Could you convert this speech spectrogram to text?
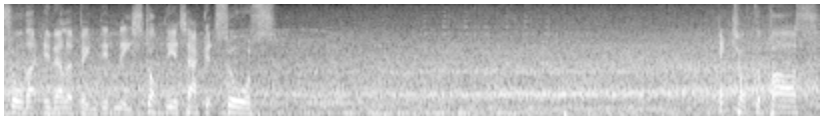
Saw that developing, didn't he? Stopped the attack at source. Picked off the pass.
